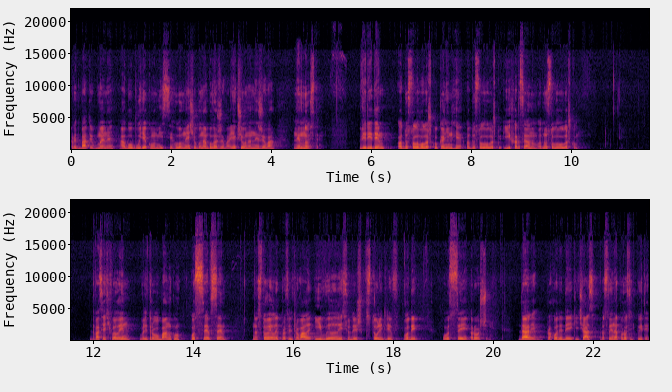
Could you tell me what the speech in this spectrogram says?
придбати, е, в мене або в будь-якому місці. Головне, щоб вона була жива. Якщо вона не жива, не вносьте. Віріди 1 столову ложку, канінги 1 столову ложку і харціаном 1 столову ложку. 20 хвилин в літрову банку. Ось це все. Настояли, профільтрували і вилили сюди ж в 100 літрів води. Ось цей розчин. Далі проходить деякий час, рослина просить пити.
